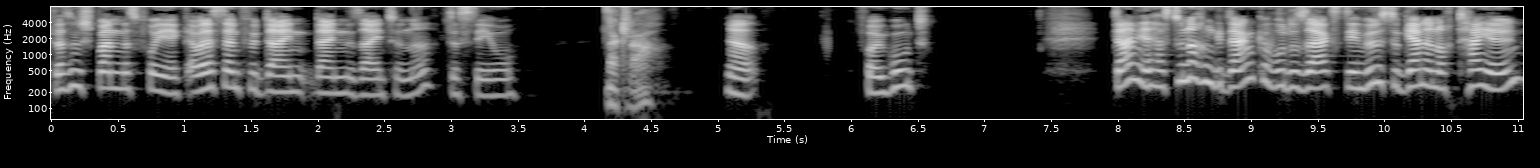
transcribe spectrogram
Das ist ein spannendes Projekt. Aber das ist dann für dein, deine Seite, ne? Das SEO. Na klar. Ja, voll gut. Daniel, hast du noch einen Gedanke, wo du sagst, den würdest du gerne noch teilen?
